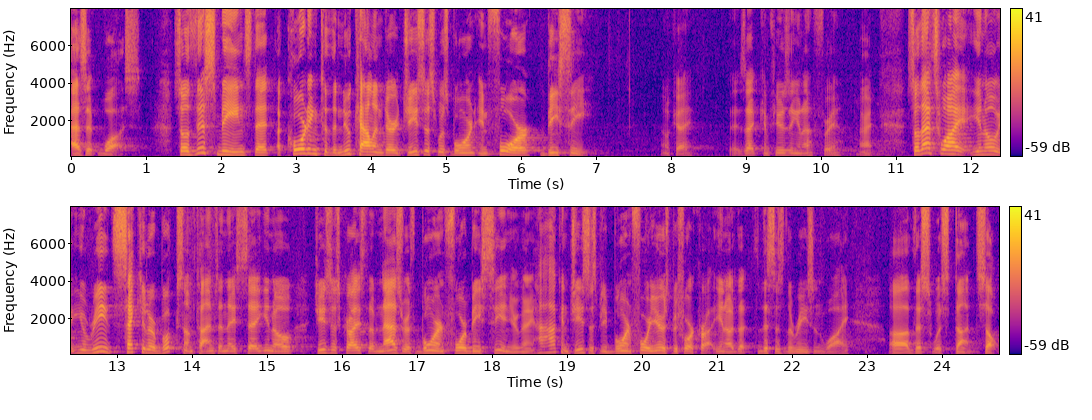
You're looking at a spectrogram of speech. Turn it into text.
as it was. So this means that according to the new calendar, Jesus was born in 4 BC. Okay, is that confusing enough for you? All right. So that's why you, know, you read secular books sometimes and they say, you know, Jesus Christ of Nazareth born 4 BC and you're going, how, can Jesus be born four years before Christ? You know, this is the reason why uh, this was done. So,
